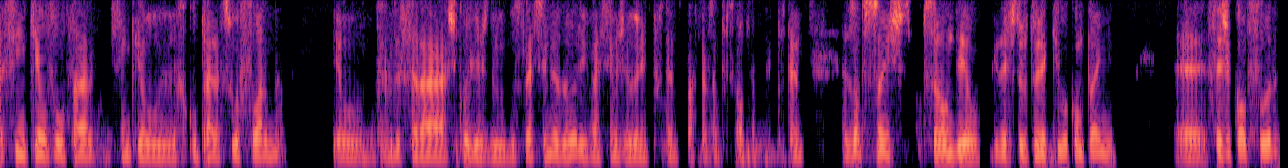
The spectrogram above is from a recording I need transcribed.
assim que ele voltar, assim que ele recuperar a sua forma, ele regressará às escolhas do, do, selecionador e vai ser um jogador importante para a Seleção Portugal também. Portanto, as opções serão dele e da estrutura que o acompanha seja qual for,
